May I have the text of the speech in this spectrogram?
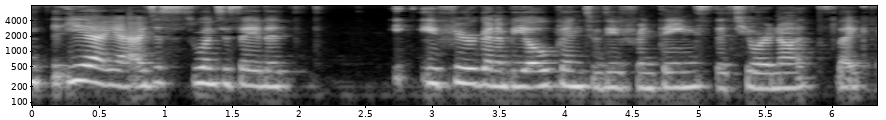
Yeah, yeah. I just want to say that if you're going to be open to different things, that you are not like.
